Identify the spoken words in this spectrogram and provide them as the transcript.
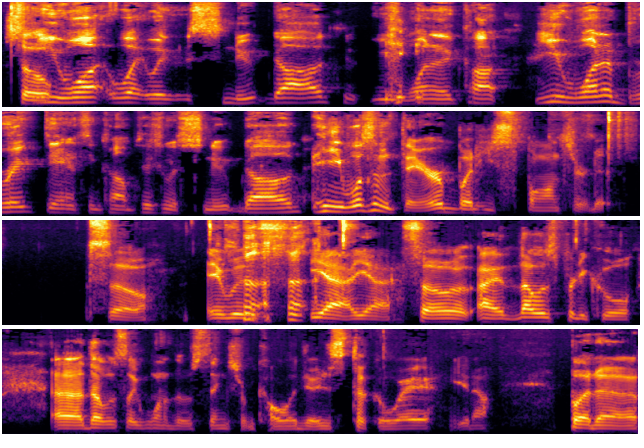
so you want what? Wait, Snoop Dogg? You want a co- you want a breakdancing competition with Snoop Dogg? he wasn't there but he sponsored it So it was yeah yeah. So I that was pretty cool. Uh, that was like one of those things from college I just took away, you know. But uh,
